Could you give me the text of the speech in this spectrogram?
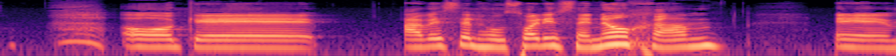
o que a veces los usuarios se enojan em,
